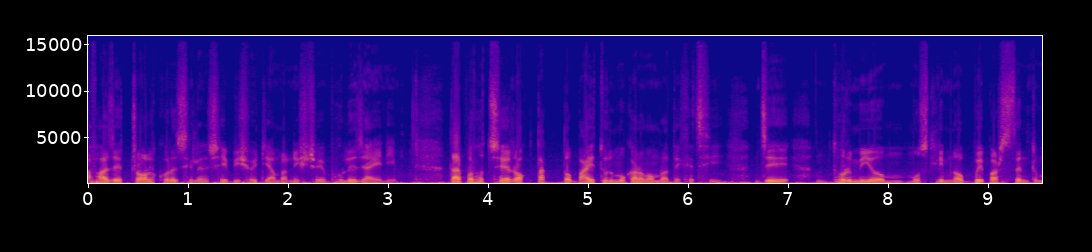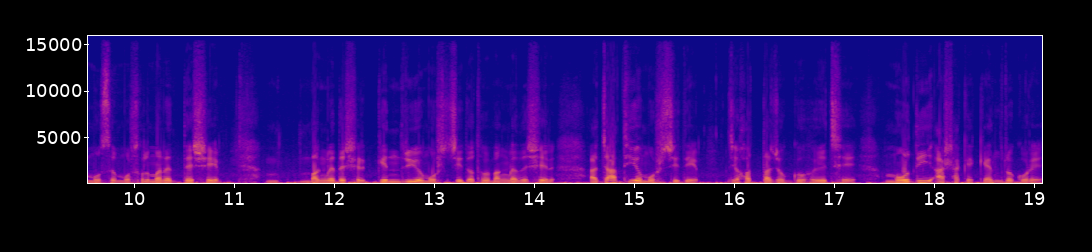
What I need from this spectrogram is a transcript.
আফাজে ট্রল করেছিলেন, সেই বিষয়টি আমরা নিশ্চয়ই ভুলে যাইনি। তারপর হচ্ছে রক্তাক্ত বাইতুল মোকারম আমরা দেখেছি যে ধর্মীয় মুসলিম নব্বই পার্সেন্ট মুসলমানের দেশে বাংলাদেশের কেন্দ্রীয় মসজিদ অথবা বাংলাদেশের জাতীয় মসজিদে যে হত্যাযজ্ঞ হয়েছে, মোদি আশাকে কেন্দ্র করে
